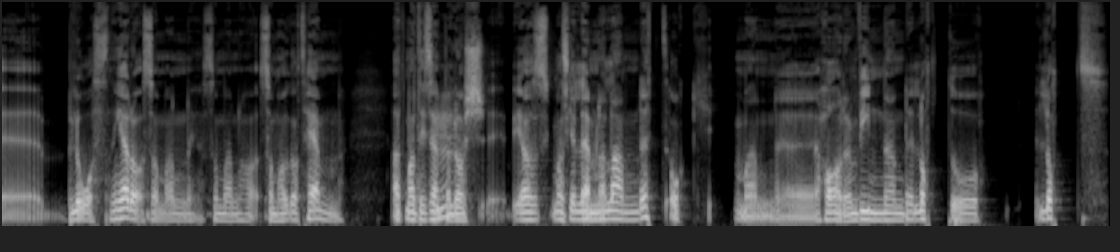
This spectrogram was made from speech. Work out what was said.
eh, blåsningar då som, man, som, man har, som har gått hem. Att man till exempel Mm. då, ja, man ska lämna landet och man eh, har en vinnande lotto, lott,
